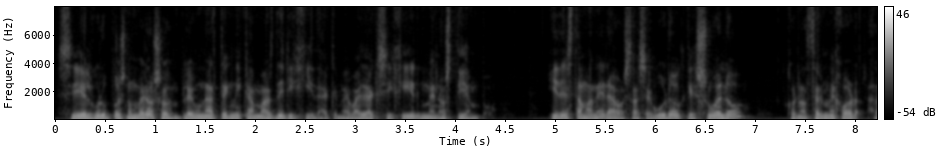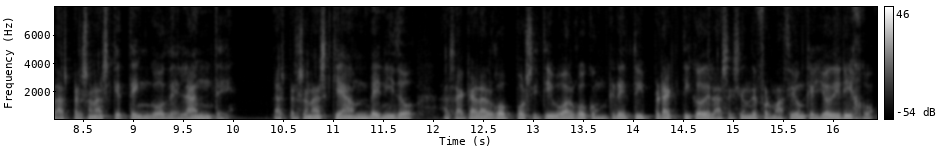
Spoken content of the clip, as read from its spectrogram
Si el grupo es numeroso, empleo una técnica más dirigida, que me vaya a exigir menos tiempo. Y de esta manera os aseguro que suelo conocer mejor a las personas que tengo delante las personas que han venido a sacar algo positivo, algo concreto y práctico de la sesión de formación que yo dirijo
